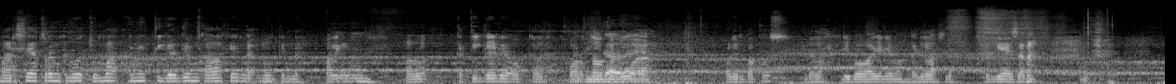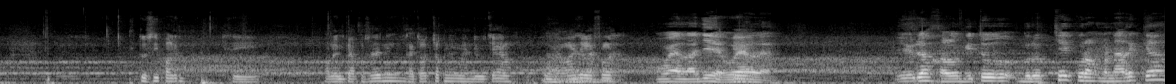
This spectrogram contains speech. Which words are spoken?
Marseille Turan kedua cuma ini tiga game kalah kayak nggak mungkin dah paling Mm. kalau ketiga dia oke lah. Porto Ketiga kedua ya. Olympiakos udahlah di bawah aja dia emang nggak jelas dah. Pergi aja sana. Itu sih paling si Olympiakos nih nggak cocok nih main di UCL well aja levelnya Well aja ya, well ya. Yaudah kalau gitu grup C kurang menarik ya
